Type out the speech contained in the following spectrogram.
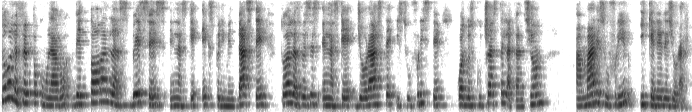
todo el efecto acumulado de todas las veces en las que experimentaste, todas las veces en las que lloraste y sufriste cuando escuchaste la canción Amar es sufrir y querer es llorar.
